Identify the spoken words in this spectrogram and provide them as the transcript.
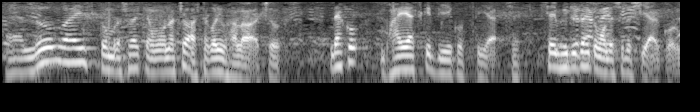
হ্যালো গাইস, তোমরা সবাই কেমন আছো? আশা করি ভালো আছো। দেখো, ভাই আজকে বিয়ে করতে যাচ্ছে। সেই ভিডিওটাই তোমাদের সাথে শেয়ার করব।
